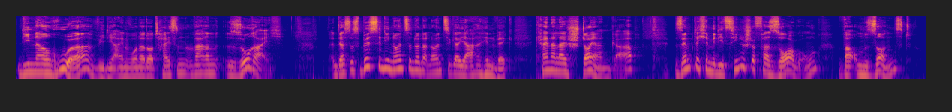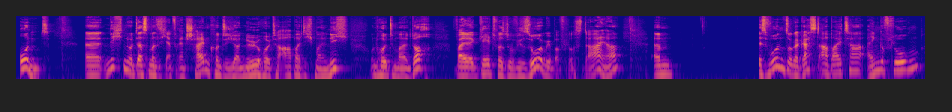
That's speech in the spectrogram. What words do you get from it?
die Nauruer, wie die Einwohner dort heißen, waren so reich, dass es bis in die 1990er Jahre hinweg keinerlei Steuern gab, sämtliche medizinische Versorgung war umsonst und äh, nicht nur, dass man sich einfach entscheiden konnte, ja, nö, heute arbeite ich mal nicht und heute mal doch, weil Geld war sowieso im Überfluss da, ja. Ähm, es wurden sogar Gastarbeiter eingeflogen,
